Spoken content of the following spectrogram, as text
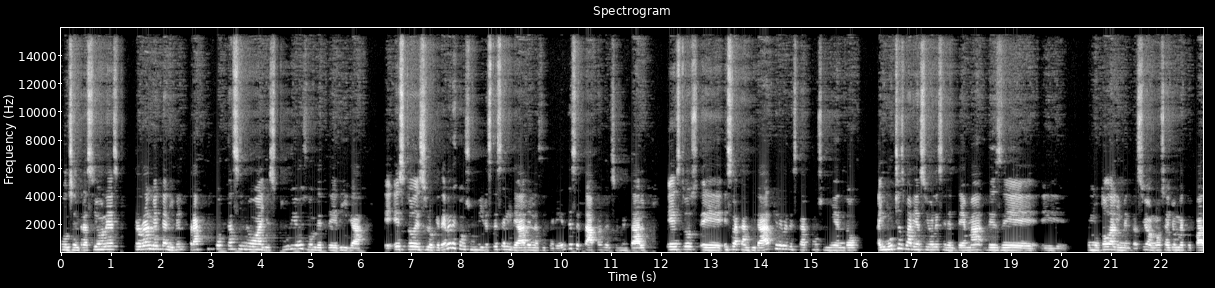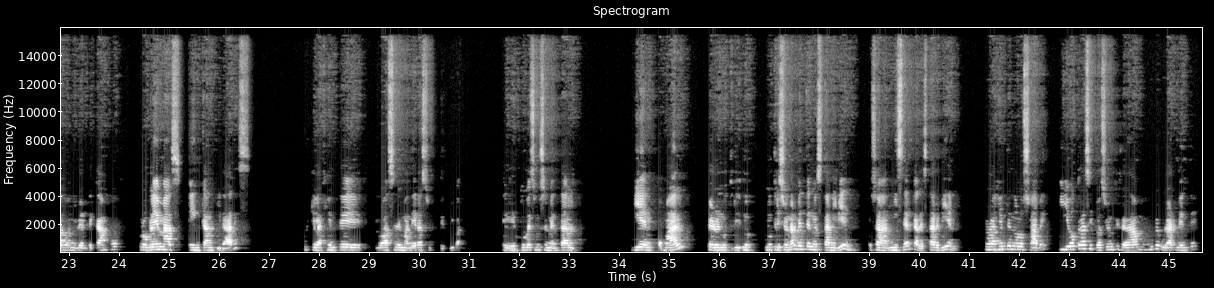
concentraciones, pero realmente a nivel práctico casi no hay estudios donde te diga esto es lo que debe de consumir, este es el ideal en las diferentes etapas del cemental, estos eh, es la cantidad que debe de estar consumiendo. Hay muchas variaciones en el tema desde eh, como toda alimentación, ¿no? O sea, yo me he topado a nivel de campo problemas en cantidades, porque la gente lo hace de manera subjetiva. Eh, tú ves un semental bien o mal, pero nutricionalmente no está ni bien, o sea, ni cerca de estar bien pero la gente no lo sabe. Y otra situación que se da muy regularmente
